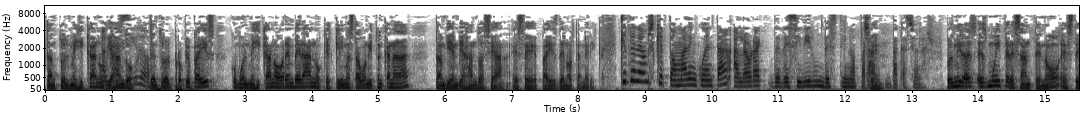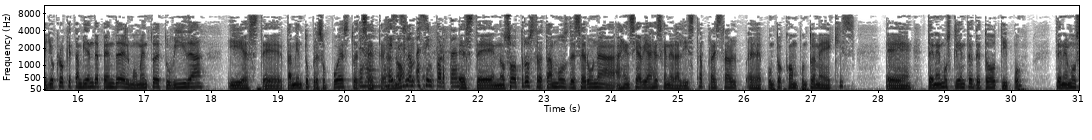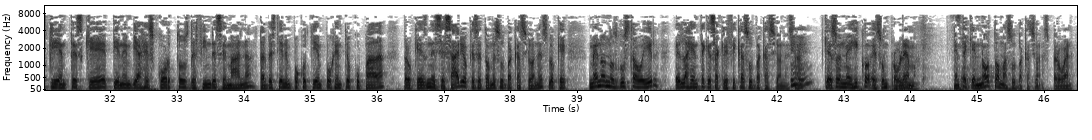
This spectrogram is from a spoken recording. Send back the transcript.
Tanto el mexicano viajando crecido. dentro del propio país, como el mexicano ahora en verano, que el clima está bonito en Canadá, también viajando hacia ese país de Norteamérica. ¿Qué tenemos que tomar en cuenta a la hora de decidir un destino para Sí. vacacionar? Pues mira, es, es muy interesante, ¿no? Este, yo creo que también depende del momento de tu vida y este, también tu presupuesto, Ajá, etcétera, Eso ¿no? es lo más importante. Este, nosotros tratamos de ser una agencia de viajes generalista, pricetravel.com.mx. Eh, tenemos clientes de todo tipo. Tenemos clientes que tienen viajes cortos de fin de semana, tal vez tienen poco tiempo, gente ocupada, pero que es necesario que se tome sus vacaciones. Lo que menos nos gusta oír es la gente que sacrifica sus vacaciones, ¿ah? Que eso en México es un problema. Gente Sí. que no toma sus vacaciones, pero bueno.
